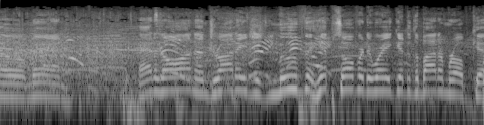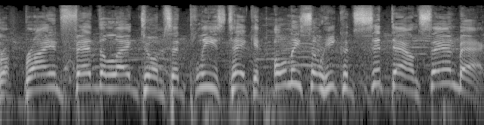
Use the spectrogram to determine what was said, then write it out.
Oh man. Had it on. Andrade just moved the hips over to where he get to the bottom rope, Kev. Bryan fed the leg to him, said, please take it, only so he could sit down, sandbag.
